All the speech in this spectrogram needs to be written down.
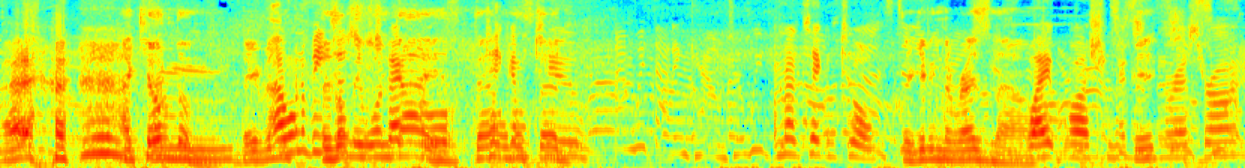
then I killed Um, them, David. I want to be There's only one guy. dead, Take him almost dead. to. And with that encounter, we've I'm gonna take him to a They're getting the res now. whitewash Mexican Bitch. restaurant.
